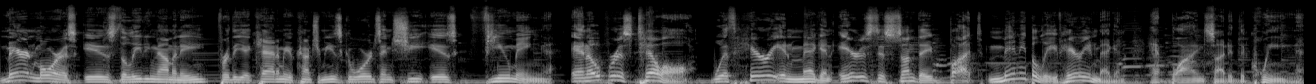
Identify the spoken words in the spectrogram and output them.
Maren Morris is the leading nominee for the Academy of Country Music Awards, and she is fuming. And Oprah's Tell All with Harry and Meghan airs this Sunday, but many believe Harry and Meghan have blindsided the Queen.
